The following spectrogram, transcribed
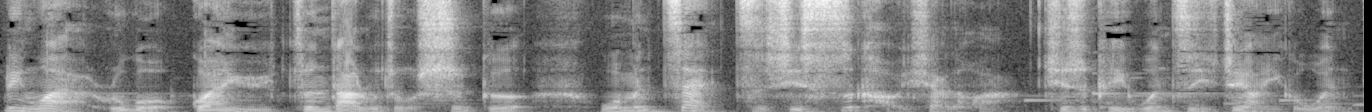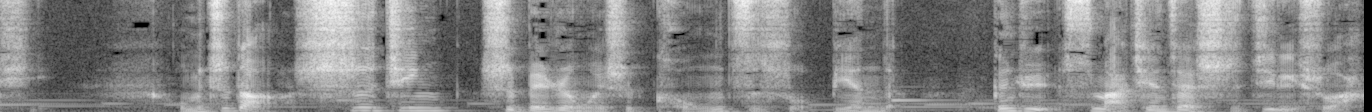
另外啊，如果关于《尊大陆》这首诗歌，我们再仔细思考一下的话，其实可以问自己这样一个问题：我们知道《诗经》是被认为是孔子所编的。根据司马迁在《史记》里说啊，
